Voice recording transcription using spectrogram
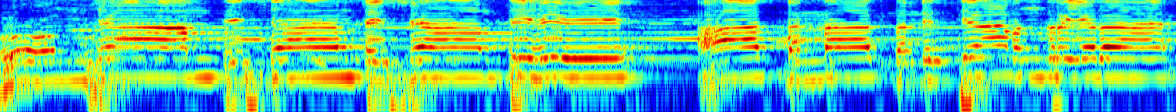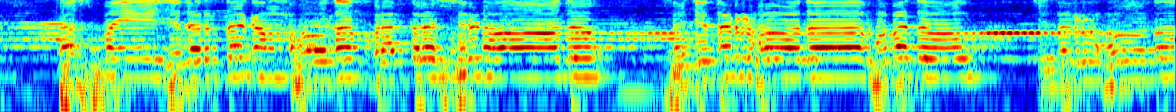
ॐ शान्ति शान्ति शान्तिः। आत्मन्नात्मनित्यामन्त्रयद तस्मै चतुर्दकम् होतव्रत्र शृणोतु। स चतुर्होदो भवतु, चतुर्होदो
